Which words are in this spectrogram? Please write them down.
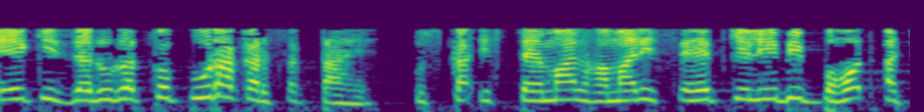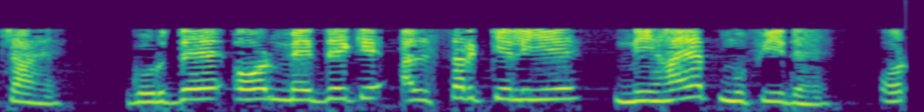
اے کی ضرورت کو پورا کر سکتا ہے۔ اس کا استعمال ہماری صحت کے لیے بھی بہت اچھا ہے۔ گردے اور میدے کے السر کے لیے نہایت مفید ہے اور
